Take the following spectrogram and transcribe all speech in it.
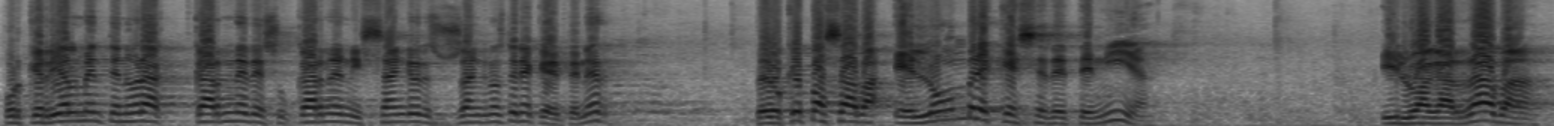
Porque realmente no era carne de su carne ni sangre de su sangre, no se tenía que detener. Pero ¿qué pasaba? El hombre que se detenía y lo agarraba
